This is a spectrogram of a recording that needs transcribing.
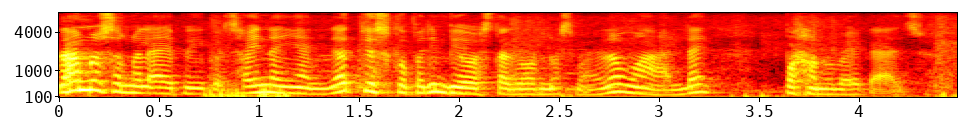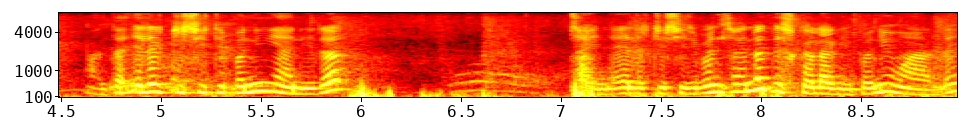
राम्रोसँगले आइपुगेको छैन यहाँनिर त्यसको पनि व्यवस्था गर्नुहोस् भनेर उहाँहरूलाई पठाउनु भएको आज अन्त इलेक्ट्रिसिटी पनि यहाँनिर छैन इलेक्ट्रिसिटी पनि छैन त्यसको लागि पनि उहाँहरूले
